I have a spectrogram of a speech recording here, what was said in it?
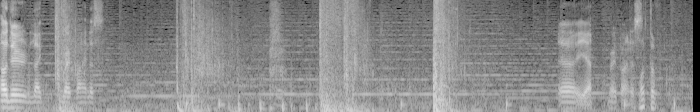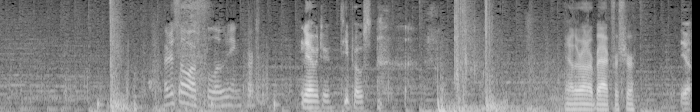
Oh, they're like right behind us. Uh, yeah, right behind us. What the? I just saw a floating person. Yeah, me too. T-pose. Yeah, they're on our back for sure. yep.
